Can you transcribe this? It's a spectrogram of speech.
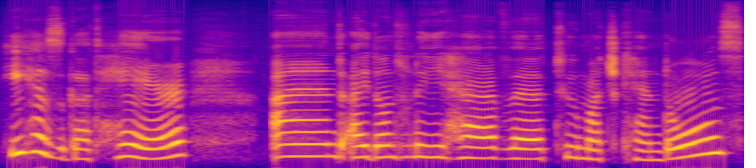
he has got hair and I don't really have uh, too much candles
